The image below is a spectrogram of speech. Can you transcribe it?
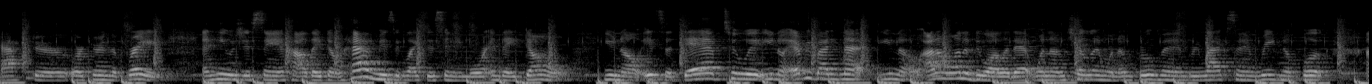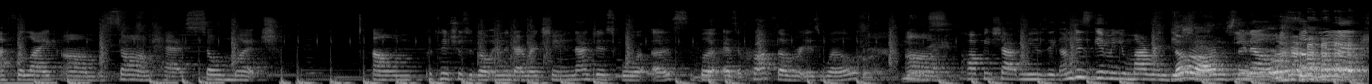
after or during the break, and he was just saying how they don't have music like this anymore, and they don't. You know, it's a dab to it. You know, everybody not. You know, I don't want to do all of that when I'm chilling, when I'm grooving, relaxing, reading a book. I feel like um, the song has so much um, potential to go in the direction not just for us, but as a crossover as well. Correct. Um, coffee shop music. I'm just giving you my rendition. No, no, I understand You know, that.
